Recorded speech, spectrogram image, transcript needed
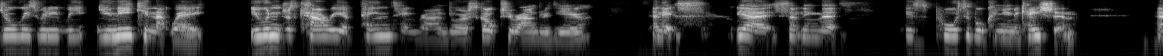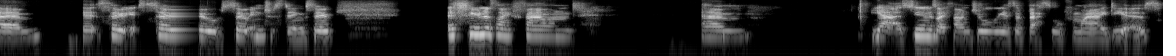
jewelry is really re- unique in that way you wouldn't just carry a painting around or a sculpture around with you. And it's yeah it's something that is portable communication. Um it's so it's so so interesting. So as soon as i found um yeah as soon as i found jewelry as a vessel for my ideas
